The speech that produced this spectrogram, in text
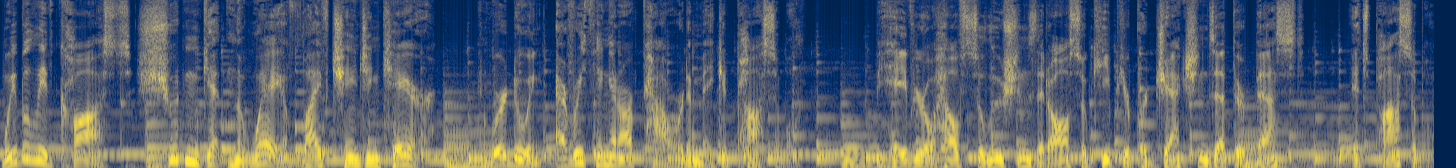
we believe costs shouldn't get in the way of life-changing care, and we're doing everything in our power to make it possible. Behavioral health solutions that also keep your projections at their best? It's possible.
